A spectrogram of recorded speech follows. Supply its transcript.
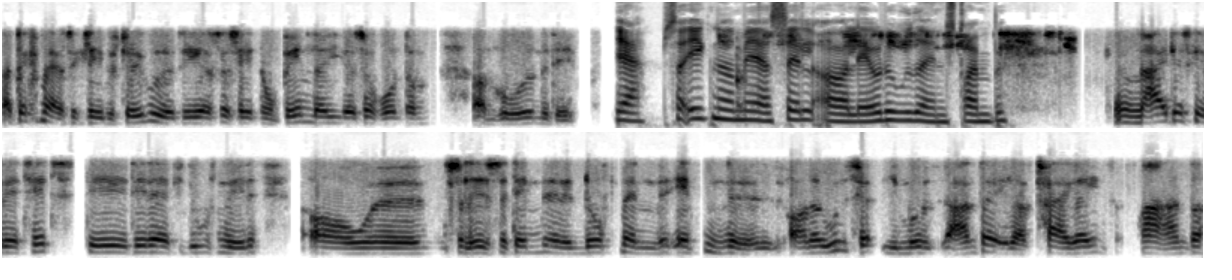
Og der kan man altså klippe et stykke ud af det, og så sætte nogle binder i, og så rundt om, om hovedet med det. Ja, så ikke noget med at selv at lave det ud af en strømpe? Nej, det skal være tæt. Det, det der er fidusen ved det. Og øh, således at den øh, luft, man enten øh, ånder ud imod andre, eller trækker ind fra andre,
